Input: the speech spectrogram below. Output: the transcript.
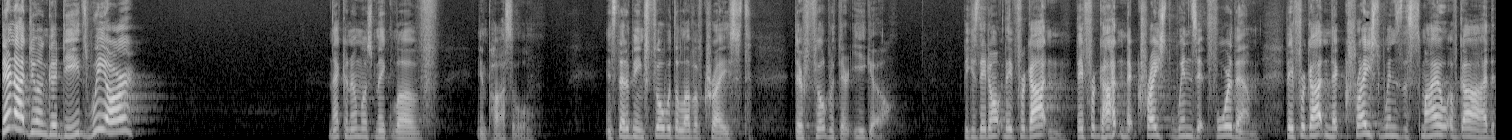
They're not doing good deeds. We are. And that can almost make love impossible. Instead of being filled with the love of Christ, they're filled with their ego because they don't they've forgotten. They've forgotten that christ wins it for them. They've forgotten that christ wins the smile of god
